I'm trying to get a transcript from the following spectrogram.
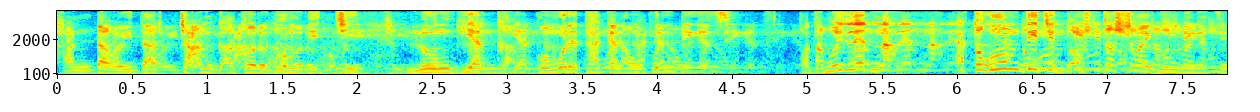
ঠান্ডা ওয়েদার চাঙ্গা করে ঘুম দিচ্ছি। লুঙ্গি আর কোমরে থাকে না, উপরে উঠে গেছে। কথা বুঝলেন না? এত ঘুম দিচ্ছি, দশটার সময় ঘুম ভেঙেছে।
